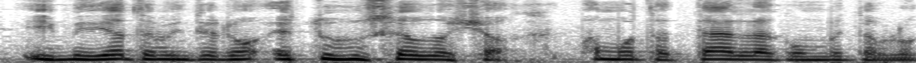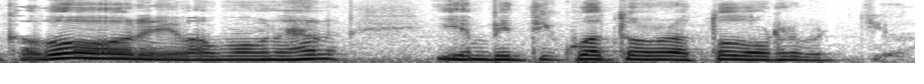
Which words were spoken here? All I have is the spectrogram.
inmediatamente no, esto es un pseudo shock. Vamos a tratarla con beta-bloqueadores, vamos a manejarla, y en 24 horas todo revertió.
